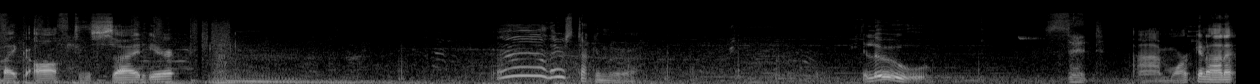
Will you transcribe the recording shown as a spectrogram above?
bike off to the side here. Ah, there's Takemura. Hello. Sit. I'm working on it.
